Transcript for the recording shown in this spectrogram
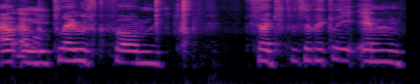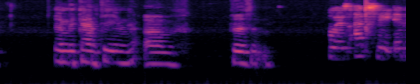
And, and Yeah. the play was performed site specifically in in the canteen of prison. Oh, it was actually in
